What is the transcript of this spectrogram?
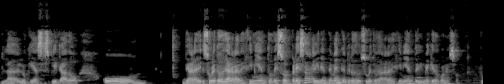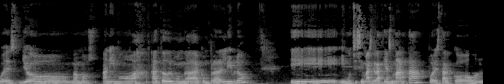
lo que has explicado, o sobre todo de agradecimiento, de sorpresa, evidentemente, pero sobre todo de agradecimiento, y me quedo con eso. Pues yo, vamos, animo a todo el mundo a comprar el libro y, muchísimas gracias, Marta, por estar con,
